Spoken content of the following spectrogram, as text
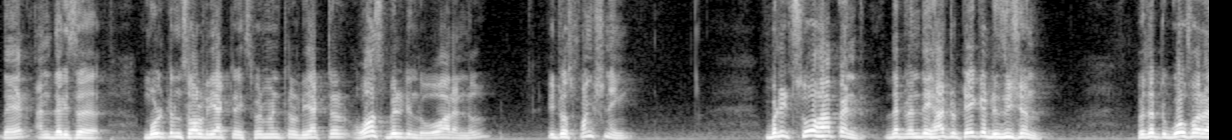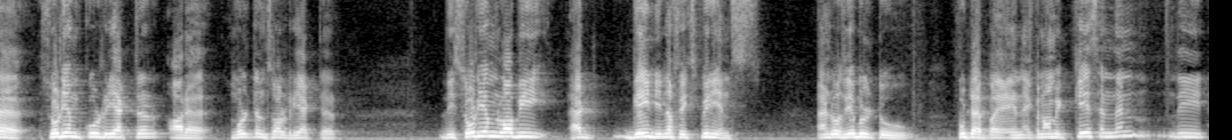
there and there is a molten salt reactor experimental reactor was built in the ORNL it was functioning but it so happened that when they had to take a decision whether to go for a sodium cooled reactor or a molten salt reactor. The sodium lobby had gained enough experience and was able to put up an economic case and then the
